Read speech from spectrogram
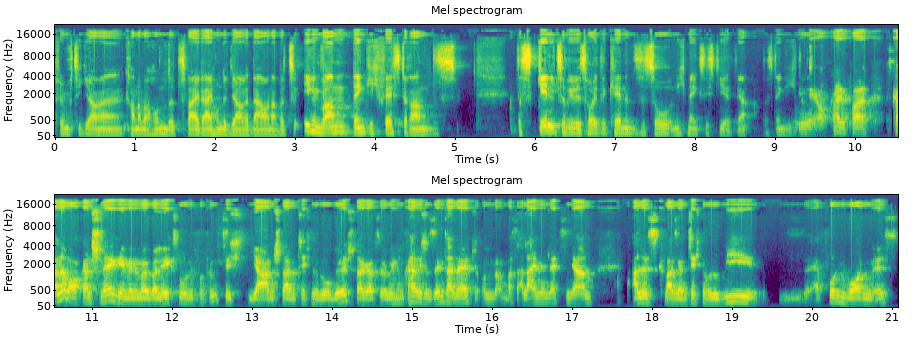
50 Jahre, kann aber 100, 200, 300 Jahre dauern. Aber zu, irgendwann denke ich fest daran, dass das Geld, so wie wir es heute kennen, dass es so nicht mehr existiert. Ja, das denke ich. Nee, auf keinen Fall. Es kann aber auch ganz schnell gehen, wenn du mal überlegst, wo wir vor 50 Jahren standen technologisch. Da gab es irgendwie noch gar nicht das Internet und was allein in den letzten Jahren alles quasi an Technologie erfunden worden ist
